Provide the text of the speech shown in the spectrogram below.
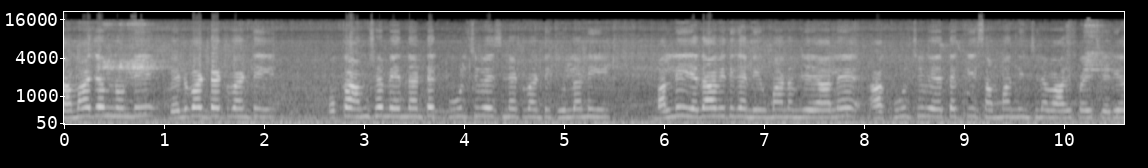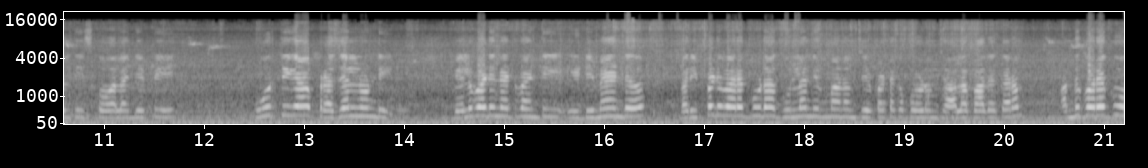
సమాజం నుండి వెలువడ్డటువంటి ఒక అంశం ఏంటంటే కూల్చివేసినటువంటి గుళ్ళని మళ్ళీ యథావిధిగా నిర్మాణం చేయాలి. ఆ కూల్చివేతకి సంబంధించిన వారిపై చర్యలు తీసుకోవాలని చెప్పి పూర్తిగా ప్రజల నుండి వెలువడినటువంటి ఈ డిమాండ్ మరి ఇప్పటి వరకు కూడా గుళ్ళ నిర్మాణం చేపట్టకపోవడం చాలా బాధాకరం. అందుకొరకు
